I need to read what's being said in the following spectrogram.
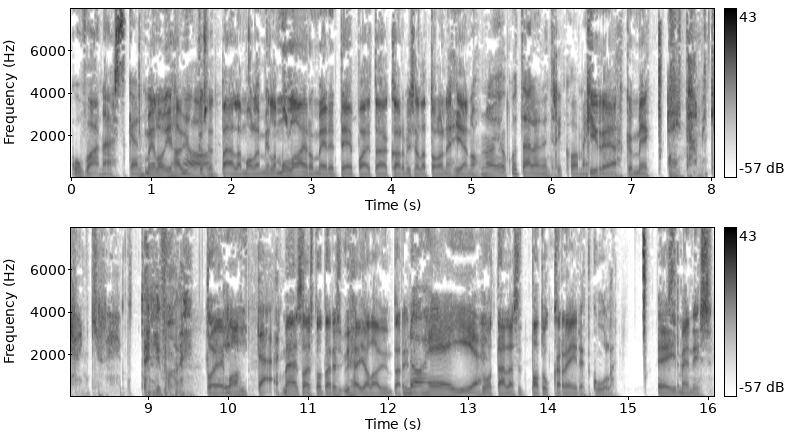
kuvan äsken. Meillä on ihan Joo. ykköset päällä molemmilla. Mulla on Iron Maiden teepaita ja Karvisella tollanen hieno No joku tällainen trikoomekki. kireähkö mekko. Ei tää ole mikään kireä, mutta... Ei vai? Toi ei, Ei ma- tää Mä en saisi tota edes yhden jalan ympärillä. No hei. Nuo tällaiset patukkareidet kuule. Ei menisi.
